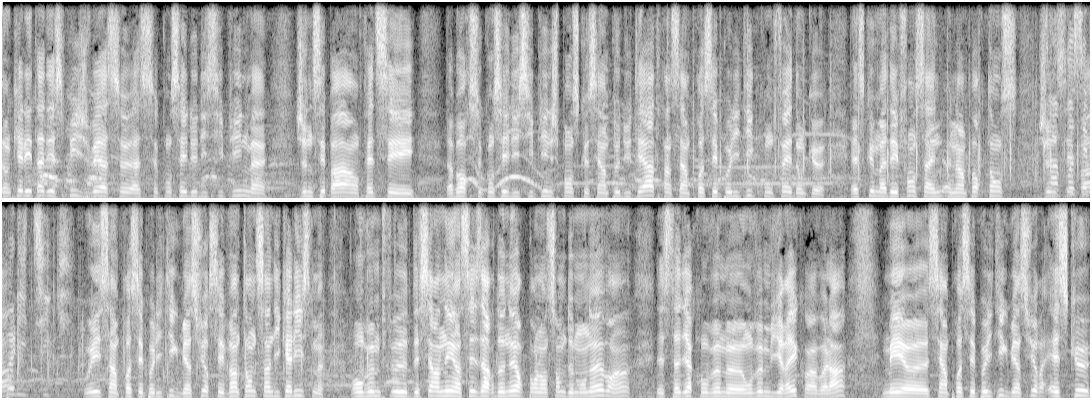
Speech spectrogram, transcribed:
Dans quel état d'esprit je vais à ce, à ce conseil de discipline Ben, Je ne sais pas. En fait, c'est d'abord ce conseil de discipline. Je pense que c'est un peu du théâtre. hein, c'est un procès politique qu'on fait. Donc, euh, est-ce que ma défense a une, une importance? Je ne un sais procès pas. politique. Oui, c'est un procès politique, bien sûr. C'est 20 ans de syndicalisme. On veut me f- décerner un César d'honneur pour l'ensemble de mon œuvre. hein. C'est-à-dire qu'on veut me, on veut me virer, quoi. Voilà. Mais euh, c'est un procès politique, bien sûr. Est-ce que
